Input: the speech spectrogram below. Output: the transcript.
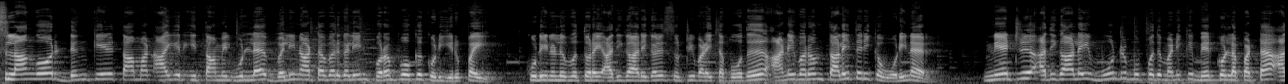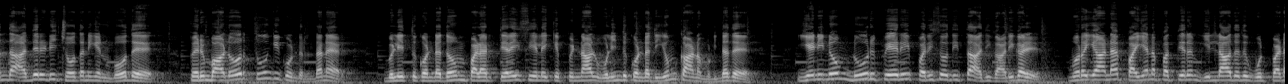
ஸ்லாங்கோர் டெங்கேல் தாமன் ஆயிர் இத்தாமில் உள்ள வெளிநாட்டவர்களின் புறம்போக்கு குடியிருப்பை குடிநுழைவுத்துறை அதிகாரிகள் சுற்றி வளைத்த போது அனைவரும் தலை தெறிக்க ஓடினர். நேற்று அதிகாலை மூன்று முப்பது மணிக்கு மேற்கொள்ளப்பட்ட அந்த அதிரடி சோதனையின் போது பெரும்பாலோர் தூங்கிக் கொண்டிருந்தனர். விழித்து கொண்டதும் பலர் திரைசீலைக்கு பின்னால் ஒளிந்து கொண்டதையும் காண முடிந்தது. எனினும் நூறு பேரை பரிசோதித்த அதிகாரிகள் முறையான பயண பத்திரம் இல்லாதது உட்பட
